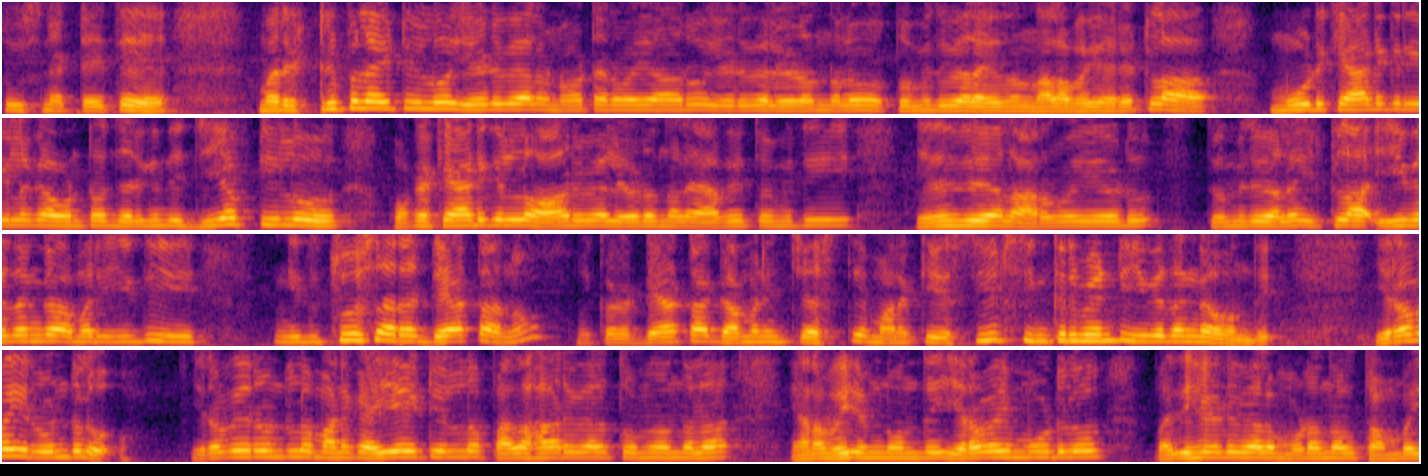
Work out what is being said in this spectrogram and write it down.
చూసినట్టయితే మరి ట్రిపుల్ ఐటీలో ఏడు వేల నూట ఇరవై ఆరు ఏడు వేల ఏడు వందలు తొమ్మిది వేల ఐదు వందల నలభై ఆరు ఇట్లా మూడు కేటగిరీలుగా ఉండటం జరిగింది. జిఎఫ్టీలో ఒక కేటగిరీలో ఆరు వేల ఏడు వందల యాభై తొమ్మిది ఎనిమిది వేల అరవై ఏడు తొమ్మిది వేల ఇట్లా ఈ విధంగా మరి ఇది ఇది చూసారా డేటాను? ఇక్కడ డేటా గమనించేస్తే మనకి సీట్స్ ఇంక్రిమెంట్ ఈ విధంగా ఉంది. ఇరవై రెండులో ఇరవై రెండులో మనకి ఐఐటీల్లో పదహారు వేల తొమ్మిది వందల ఎనభై ఎనిమిది ఉంది. ఇరవై మూడులో పదిహేడు వేల మూడు వందల తొంభై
